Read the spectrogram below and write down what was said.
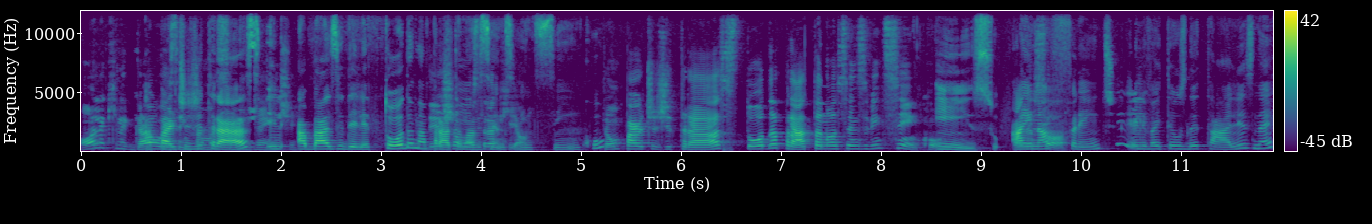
Olha que legal a parte de trás, ele- a base dele é toda na Deixa prata eu mostrar aqui, ó. 925. Então, parte de trás, toda prata 925. Isso. Aí Olha na só. frente ele vai ter os detalhes, né?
